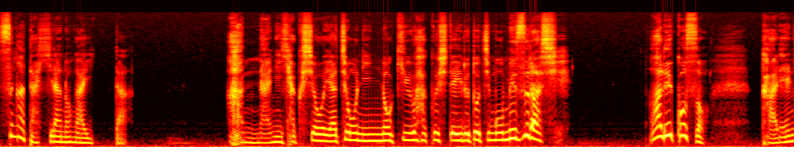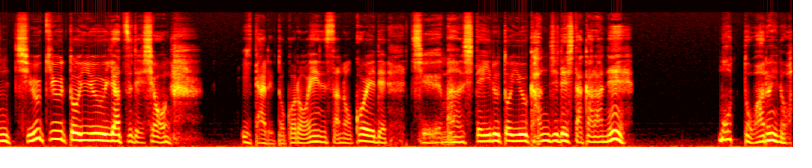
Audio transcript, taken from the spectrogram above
姿平野が言った。あんなに百姓や町人の窮迫している土地も珍しい。あれこそ可憐中級というやつでしょうが。至る所遠さの声で充満しているという感じでしたからね。もっと悪いのは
